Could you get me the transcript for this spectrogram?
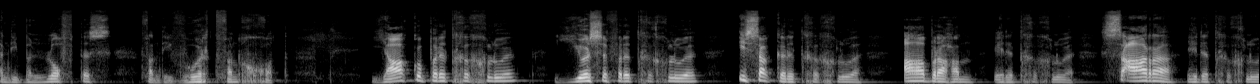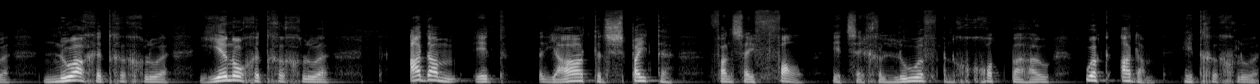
in die beloftes van die woord van God. Jakob het dit geglo, Josef het dit geglo, Isak het dit geglo, Abraham het dit geglo, Sara het dit geglo, Noag het geglo, Henog het geglo, Adam het ja ten spyte van sy val het sy geloof in God behou. Ook Adam het geglo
